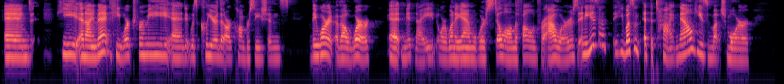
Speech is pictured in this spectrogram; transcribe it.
Mm-hmm. And he and I met, he worked for me, and it was clear that our conversations, they weren't about work at midnight or 1 a.m. We're still on the phone for hours. And he isn't, he wasn't at the time. Now he's much more,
